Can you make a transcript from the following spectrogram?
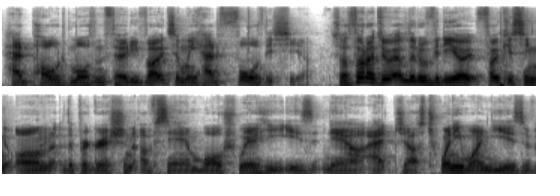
had polled more than 30 votes, and we had four this year. So I thought I'd do a little video focusing on the progression of Sam Walsh, where he is now at just 21 years of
